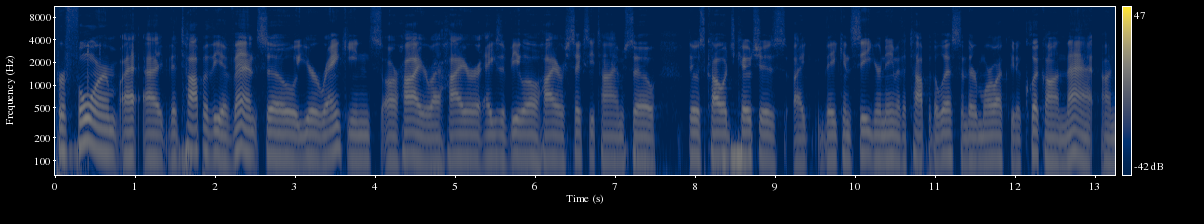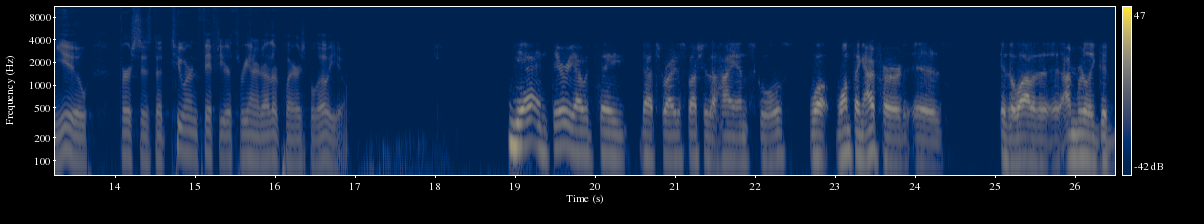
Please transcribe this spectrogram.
perform at, at, the top of the event, so your rankings are higher, right? Higher exit velo, higher sixty times. So those college coaches, like they can see your name at the top of the list, and they're more likely to click on that on you versus the 250 or 300 other players below you. Yeah, in theory, I would say that's right, especially the high end schools. Well, one thing I've heard is is a lot of the. I'm really good,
